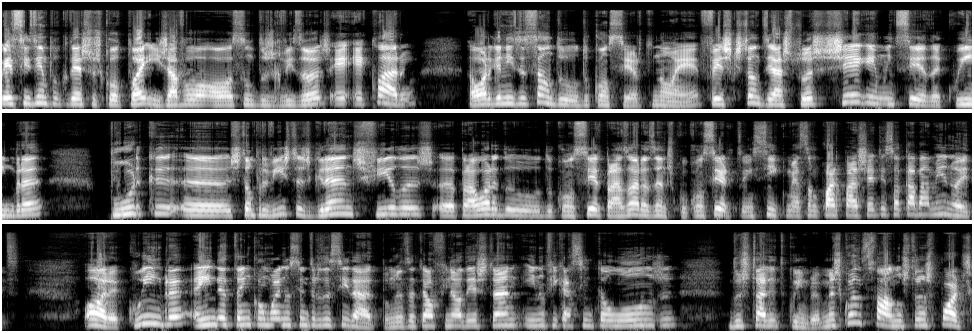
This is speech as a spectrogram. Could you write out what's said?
Esse exemplo que deste os Coldplay, e já vou ao assunto dos revisores, é, é claro. A organização do, do concerto, não é? Fez questão de dizer às pessoas: cheguem muito cedo a Coimbra porque uh, estão previstas grandes filas uh, para a hora do, do concerto, para as horas antes, porque o concerto em si começa um quarto para as sete e só acaba à meia-noite. Ora, Coimbra ainda tem comboio no centro da cidade, pelo menos até ao final deste ano, e não fica assim tão longe do estádio de Coimbra. Mas quando se fala nos transportes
